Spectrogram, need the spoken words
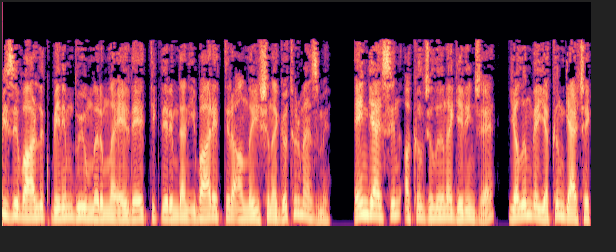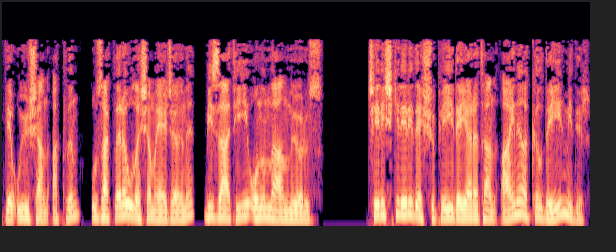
bizi varlık benim duyumlarımla elde ettiklerimden ibarettir anlayışına götürmez mi? Engels'in akılcılığına gelince, yalın ve yakın gerçekle uyuşan aklın, uzaklara ulaşamayacağını, bizatihi onunla anlıyoruz. Çelişkileri de şüpheyi de yaratan aynı akıl değil midir?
